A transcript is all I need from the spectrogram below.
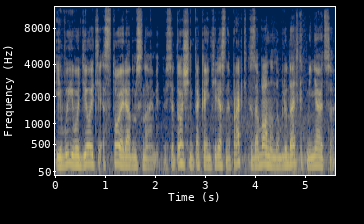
и вы его делаете стоя рядом с нами. То есть это очень такая интересная практика. Забавно наблюдать, как меняются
